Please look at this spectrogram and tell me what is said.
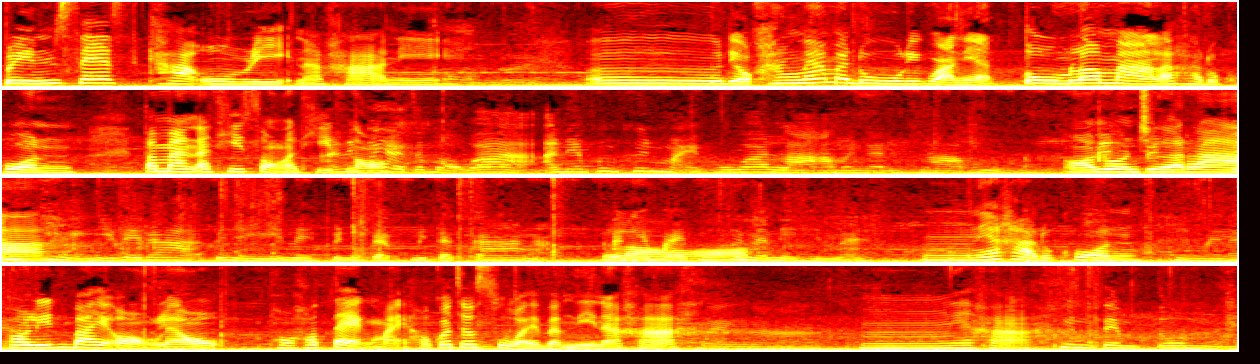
Princess Kaori นะคะอันนี้หอม เลยเออเดี๋ยวครั้งหน้ามาดูดีกว่าเนี่ยตูมเริ่มมาแล้วค่ะทุกคนประมาณอาทิตย์สองอาทิอัตนย์นี้ก็เนาะอยากจะบอกว่าอันนี้เพิ่งขึ้นใหม่เพราะว่าลาเหมือนกันลาบุกอ๋อโดนเชื้อราเป็นกิ่งอย่างนี้เลยได้เป็นอย่างนี้เลยเป็นแบบมีแต่ก้างอะอันนี้ใบเพิ่งขึ้นนั่นนี่เห็นไหมอืมเนี่ยค่ะทุกคนเห็นไหมเนี่ยพอลิดใบออกแล้ว พอเขาแตกใหม่เขาก็จะสวยแบบนี้นะคะใบลาอืมเนี่ยค่ะ ขึ้นเต็มต้นเลย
